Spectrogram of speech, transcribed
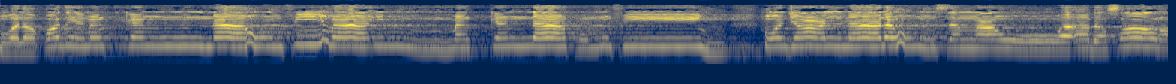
وَلَقَدْ مَكَّنَّاهُمْ فِي مَاءٍ مَّكَّنَّاكُمْ فِيهِ وَجَعَلْنَا لَهُمْ سَمْعًا وَأَبْصَارًا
